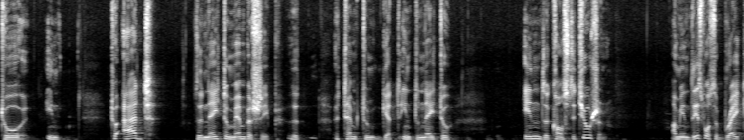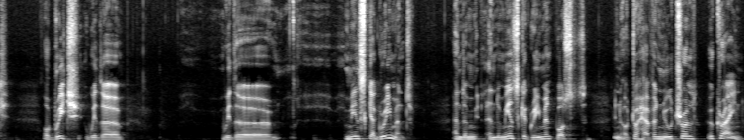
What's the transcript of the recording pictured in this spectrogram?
to, in, to add the NATO membership, the attempt to get into NATO in the constitution. I mean, this was a break or breach with the with the Minsk agreement, and the and the Minsk agreement was, you know, to have a neutral Ukraine.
